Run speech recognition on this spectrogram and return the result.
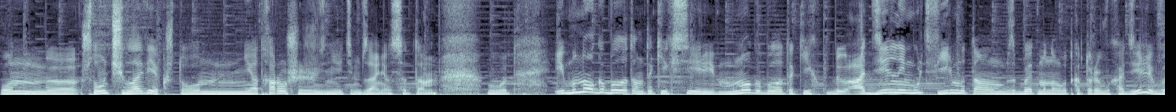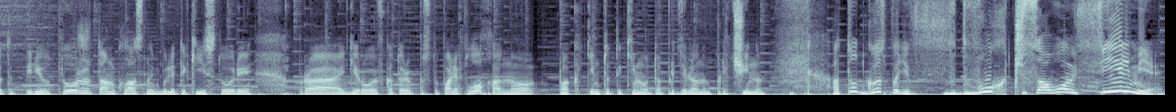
он, э, что он человек, что он не от хорошей жизни этим занялся там. Вот. И много было там таких серий, много было таких отдельные мультфильмы там с Бэтменом, вот, которые выходили в этот период. Тоже там классные были такие истории про героев, которые поступали плохо, но по каким-то таким вот определенным причинам. А тут, господи, в двухчасовом фильме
